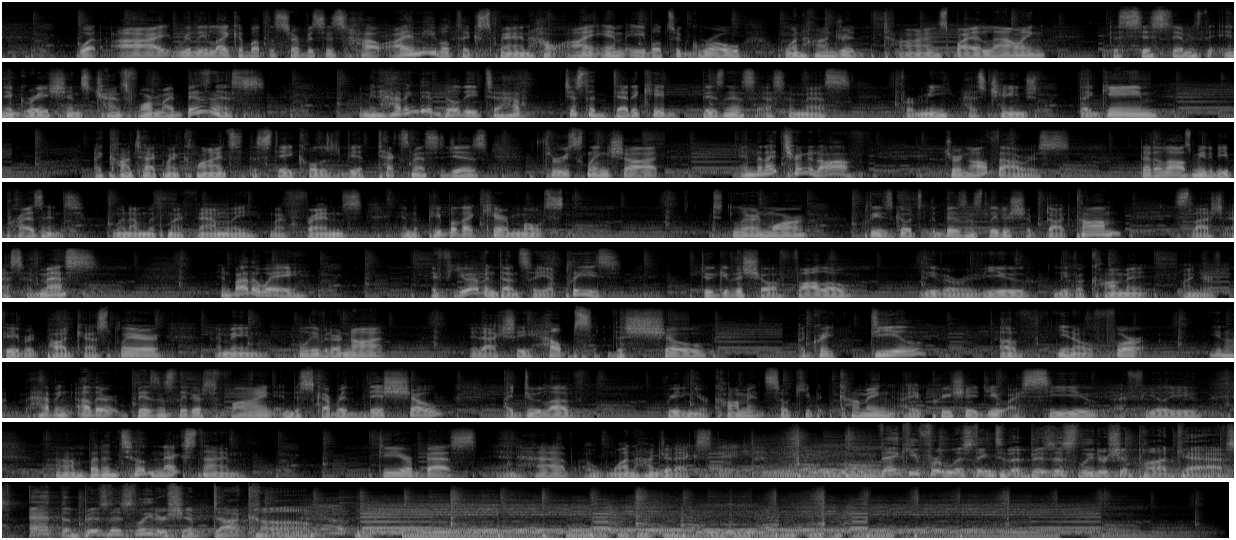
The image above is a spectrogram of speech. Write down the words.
What I really like about the service is how I am able to expand, how I am able to grow 100 times by allowing the systems, the integrations transform my business. I mean, having the ability to have just a dedicated business SMS for me has changed the game. I contact my clients, the stakeholders via text messages through Slingshot, and then I turn it off during off hours. That allows me to be present when I'm with my family, my friends, and the people that care most. To learn more, please go to thebusinessleadership.com slash SMS. And by the way, if you haven't done so yet, please do give the show a follow, leave a review, leave a comment on your favorite podcast player. I mean, believe it or not, it actually helps the show a great deal of, you know, for you know, having other business leaders find and discover this show. I do love reading your comments, so keep it coming. I appreciate you. I see you. I feel you. Um, but until next time, do your best and have a 100x day. Thank you for listening to the Business Leadership Podcast at thebusinessleadership.com.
